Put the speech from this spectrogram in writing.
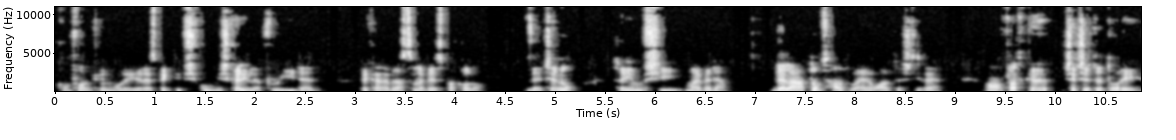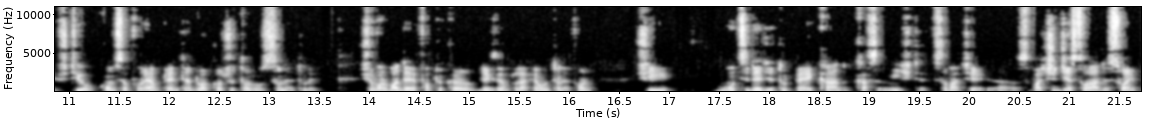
conform filmului respectiv și cu mișcările fluide pe care vrea să le vezi pe acolo. De ce nu? Trăim și mai vedem. De la Tom's Hardware, o altă știre, am aflat că cercetătorii știu cum să fure amprente doar cu ajutorul sunetului. Și vorba de faptul că, de exemplu, dacă ai un telefon și muți degetul pe ecran ca să miște, să faci, să faci gestul ăla de swipe,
